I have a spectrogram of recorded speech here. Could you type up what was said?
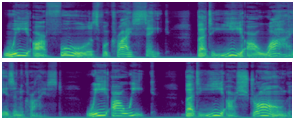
We are fools for Christ's sake, but ye are wise in Christ. We are weak, but ye are strong.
